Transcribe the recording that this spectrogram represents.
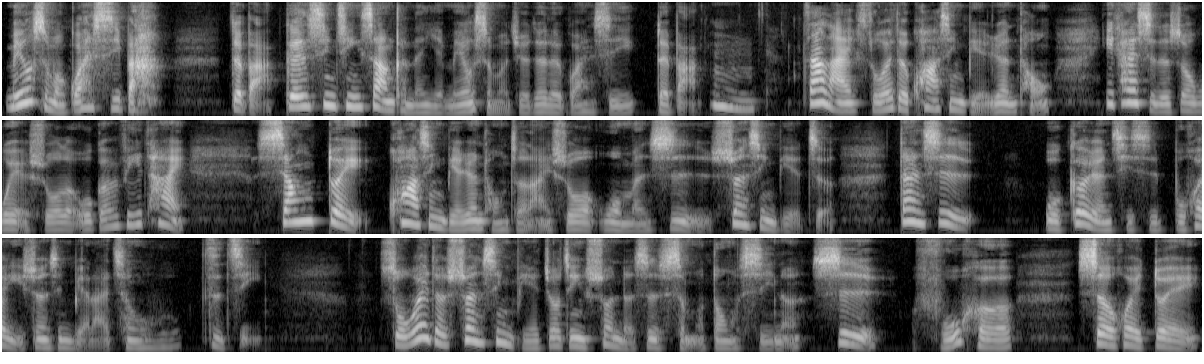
没有什么关系吧？对吧？跟性倾向可能也没有什么绝对的关系，对吧？嗯。再来，所谓的跨性别认同，一开始的时候我也说了，我跟 V 太相对跨性别认同者来说，我们是顺性别者，但是我个人其实不会以顺性别来称呼自己。所谓的顺性别，究竟顺的是什么东西呢？是符合社会对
